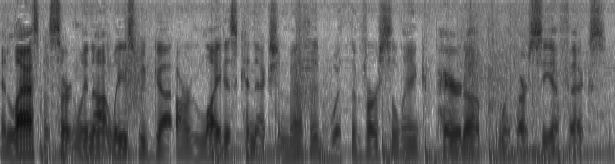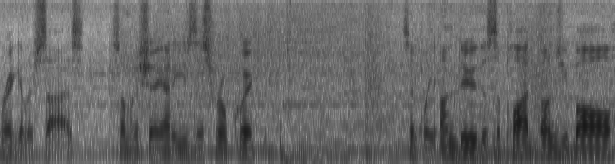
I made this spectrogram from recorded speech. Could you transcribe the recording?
And last but certainly not least, we've got our lightest connection method with the VersaLink paired up with our CFX regular size. So I'm gonna show you how to use this real quick. Simply undo the supplied bungee ball.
